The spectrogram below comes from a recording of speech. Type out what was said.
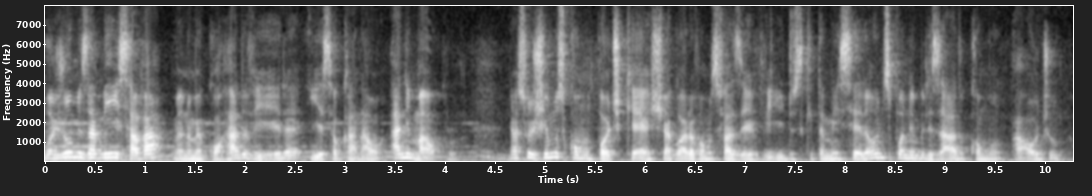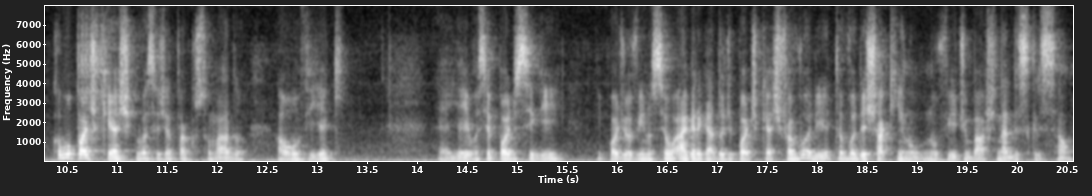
Bonjour, meus amis, ça va? Meu nome é Conrado Vieira e esse é o canal Animalcro. Nós surgimos como um podcast, agora vamos fazer vídeos que também serão disponibilizados como áudio, como podcast que você já está acostumado a ouvir aqui. É, e aí você pode seguir e pode ouvir no seu agregador de podcast favorito. Eu vou deixar aqui no, no vídeo embaixo na descrição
